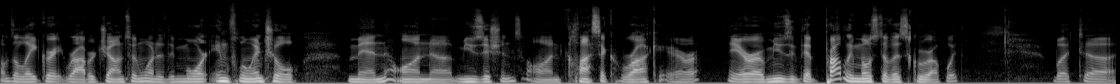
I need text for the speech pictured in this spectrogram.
of the late great Robert Johnson, one of the more influential men on uh, musicians on classic rock era, the era of music that probably most of us grew up with but uh,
